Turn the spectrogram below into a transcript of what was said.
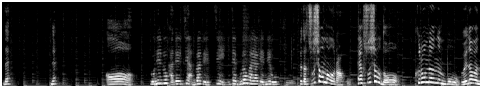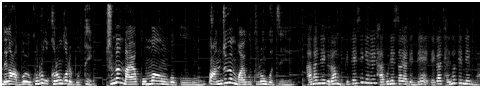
네? 네? 어 돈에도 받을지 안 받을지 이제 물어봐야겠네 오키. 그러니까 쑤셔 넣으라고 그냥 쑤셔 넣어 그러면은 뭐 왜냐면 내가 뭘 고르고 그런 거를 못해 주면 나야 고마운 거고 뭐안 주면 말고 그런 거지 아 맞네 그럼 그때 세 개를 다 보냈어야 됐네. 내가 잘못했네 미안.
